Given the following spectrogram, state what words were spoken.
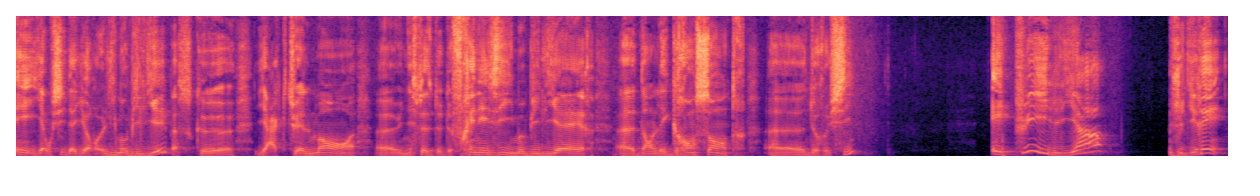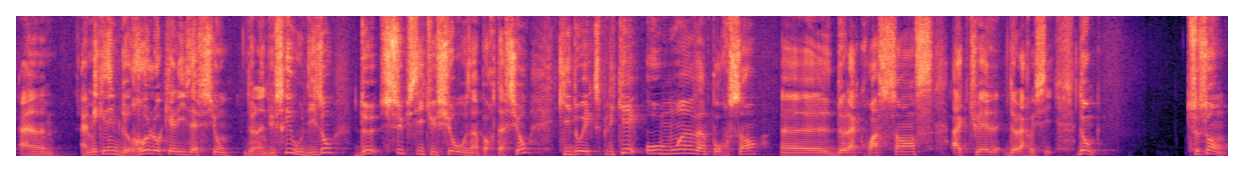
Et il y a aussi d'ailleurs l'immobilier, parce qu'il euh, y a actuellement euh, une espèce de, frénésie immobilière euh, dans les grands centres de Russie. Et puis il y a, je dirais, un, un mécanisme de relocalisation de l'industrie, ou disons de substitution aux importations, qui doit expliquer au moins 20% de la croissance actuelle de la Russie. Donc, ce sont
